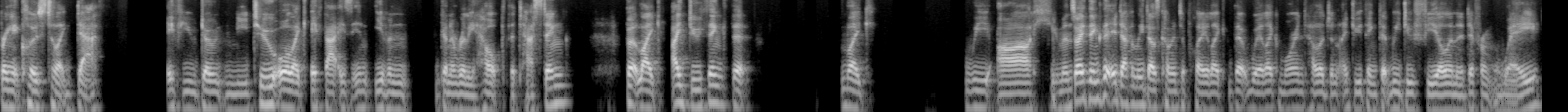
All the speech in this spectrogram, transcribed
bring it close to like death if you don't need to or like if that is in, even going to really help the testing. But like i do think that like we are human. So i think that it definitely does come into play like that we're like more intelligent. I do think that we do feel in a different way.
